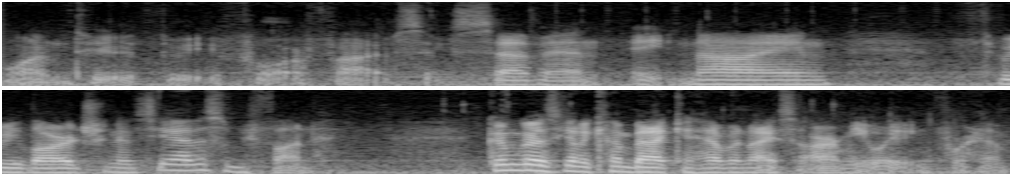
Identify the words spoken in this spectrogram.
One, two, three, four, five, six, seven, eight, nine. Three large units. Yeah, this will be fun. Grimgor's gonna come back and have a nice army waiting for him.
